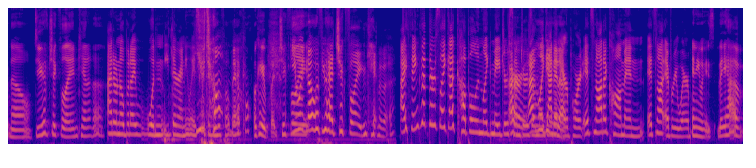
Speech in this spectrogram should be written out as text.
No. Do you have Chick-fil-A in Canada? I don't know, but I wouldn't eat there anyways. you because don't homophobic. know. Okay, but Chick-fil-A You would know if you had Chick Fil A in Canada. I think that there's like a couple in like major centers I'm and like at an up. airport. It's not a common. It's not everywhere. Anyways, they have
